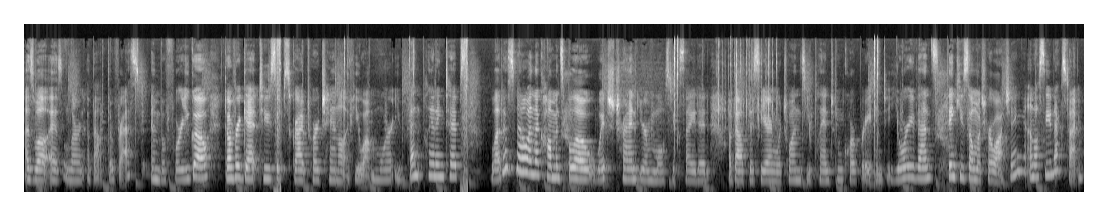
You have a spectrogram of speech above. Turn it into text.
as well as learn about the rest. And before you go, don't forget to subscribe to our channel if you want more event planning tips, let us know in the comments below which trend you're most excited about this year and which ones you plan to incorporate into your events. Thank you so much for watching and I'll see you next time.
